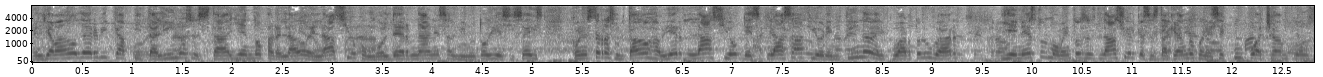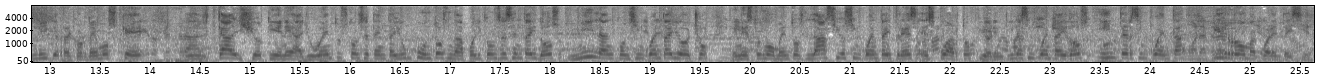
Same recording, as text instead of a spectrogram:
El llamado derby capitalino se está yendo para el lado de Lazio con gol de Hernández al minuto 16. Con este resultado, Javier Lazio desplaza a Fiorentina del cuarto lugar y en estos momentos es Lazio el que se está quedando con ese cupo a Champions League. Recordemos que el Calcio tiene a Juventus con 71 puntos, Napoli con 62, Milan con 58. En estos momentos Lazio 53 es cuarto, Fiorentina 52, Inter 50 y Roma 47.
